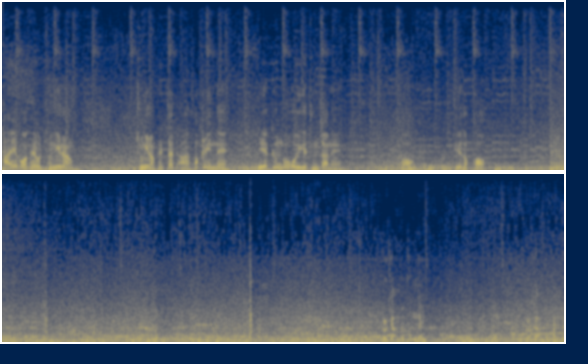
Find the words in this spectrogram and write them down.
타이거 새우 중이랑 중이랑 대짜지 아 섞여 있네 이게 큰 거고 이게 중짜네 어 이게 더커 그렇게 안 독한데? 그렇게 안 독한데?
